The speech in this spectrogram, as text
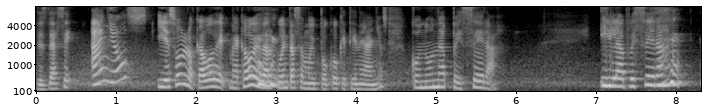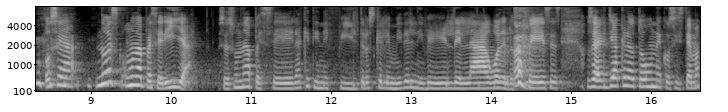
desde hace años, y eso lo acabo de, me acabo de dar cuenta hace muy poco que tiene años, con una pecera. Y la pecera, o sea, no es una pecerilla, o sea, es una pecera que tiene filtros, que le mide el nivel del agua, de los peces, o sea, él ya creó todo un ecosistema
